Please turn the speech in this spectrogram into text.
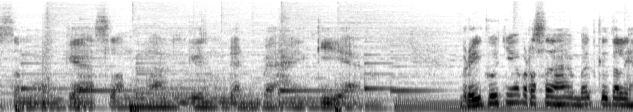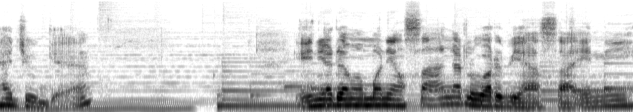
Semoga selalu langgeng dan bahagia Berikutnya persahabat kita lihat juga. Ini ada momen yang sangat luar biasa. Ini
